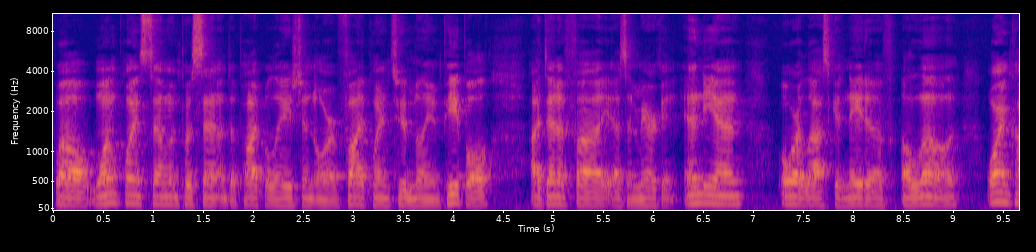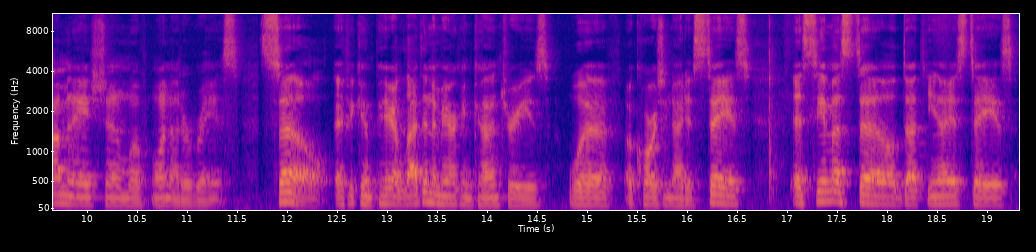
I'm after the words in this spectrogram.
while 1.7% of the population, or 5.2 million people, identify as American Indian or Alaskan Native alone, or in combination with one other race. So, if you compare Latin American countries with, of course, United States, it seems still that the United States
